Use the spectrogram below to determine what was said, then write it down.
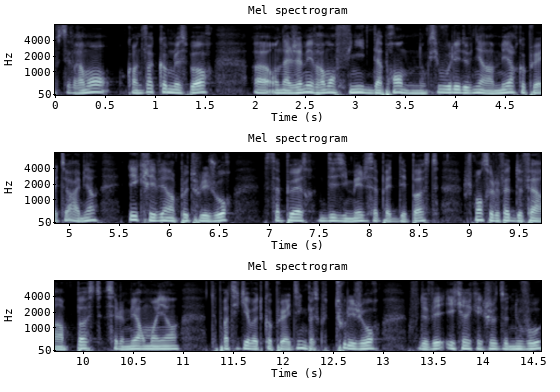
C'est vraiment, encore une fois, comme le sport, euh, on n'a jamais vraiment fini d'apprendre. Donc si vous voulez devenir un meilleur copywriter, eh bien écrivez un peu tous les jours. Ça peut être des emails, ça peut être des posts. Je pense que le fait de faire un post, c'est le meilleur moyen de pratiquer votre copywriting parce que tous les jours, vous devez écrire quelque chose de nouveau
